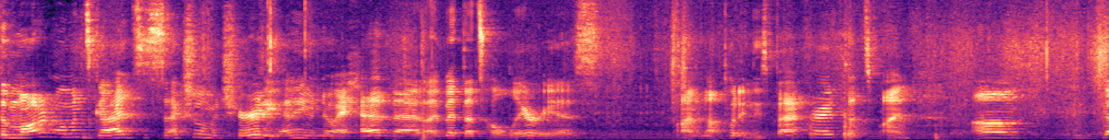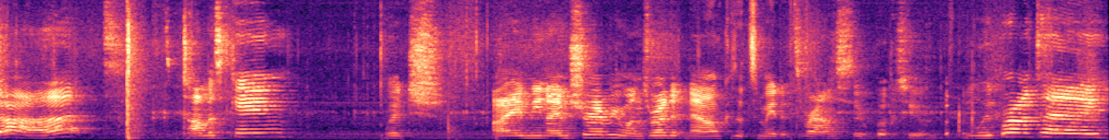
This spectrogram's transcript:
The Modern Woman's Guide to Sexual Maturity. I didn't even know I had that. I bet that's hilarious. I'm not putting these back right. That's fine. Um, got Thomas King, which I mean, I'm sure everyone's read it now because it's made its rounds through BookTube. Emily Bronte,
